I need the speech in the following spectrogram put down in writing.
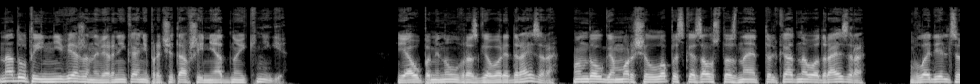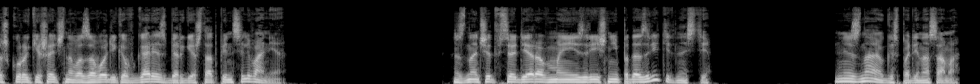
Надутый невежа, наверняка не прочитавший ни одной книги. Я упомянул в разговоре Драйзера, он долго морщил лоб и сказал, что знает только одного Драйзера, владельца шкурокишечного заводика в Гаррисберге, штат Пенсильвания. Значит, все дело в моей излишней подозрительности? Не знаю, господин Осама.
